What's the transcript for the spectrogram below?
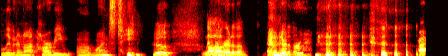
believe it or not, Harvey uh, Weinstein. Never um, heard of them. Never, never heard of them. right.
